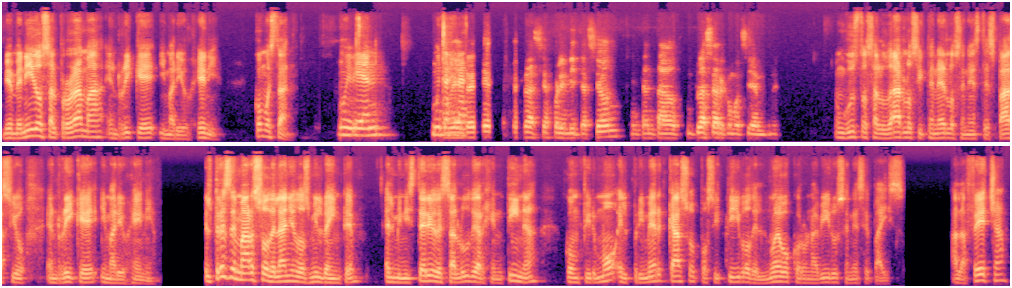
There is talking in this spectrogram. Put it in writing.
Bienvenidos al programa, Enrique y María Eugenia. ¿Cómo están? Muy bien, muchas gracias. Gracias por la invitación, encantado, un placer como siempre. Un gusto saludarlos y tenerlos en este espacio, Enrique y María Eugenia. El 3 de marzo del año 2020, el Ministerio de Salud de Argentina confirmó el primer caso positivo del nuevo coronavirus en ese país. A la fecha,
